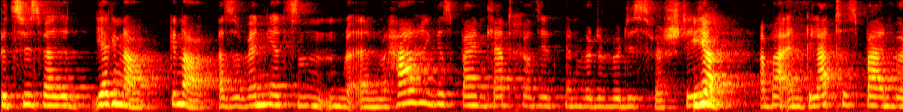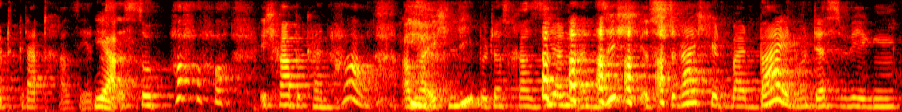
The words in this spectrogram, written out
Beziehungsweise, ja genau, genau. Also wenn jetzt ein, ein haariges Bein glatt rasiert werden würde, würde ich es verstehen. Ja. Aber ein glattes Bein wird glatt rasiert. Ja. Das ist so, ich habe kein Haar, aber ich liebe das Rasieren an sich. Es streichelt mein Bein und deswegen,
